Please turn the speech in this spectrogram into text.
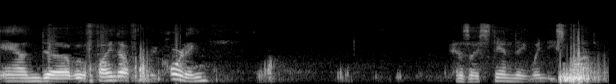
And uh, we'll find out from the recording as I stand in a windy spot.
